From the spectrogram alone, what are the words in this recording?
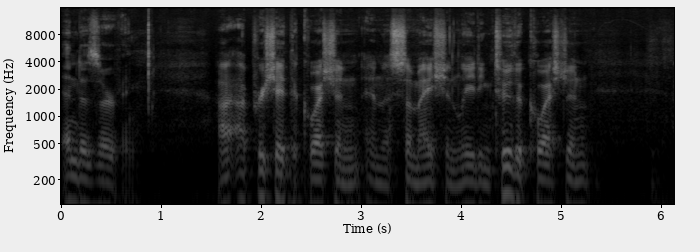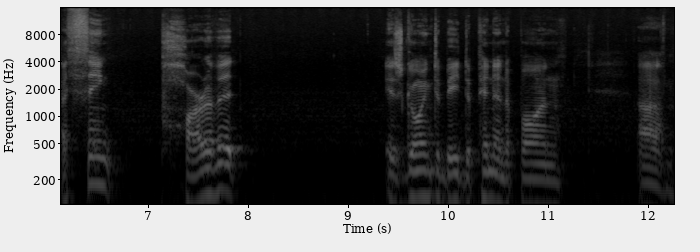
and deserving? I appreciate the question and the summation leading to the question. I think part of it is going to be dependent upon um,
